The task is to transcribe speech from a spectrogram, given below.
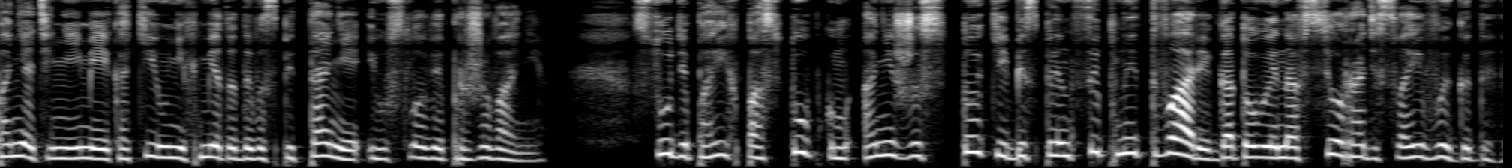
понятия не имея, какие у них методы воспитания и условия проживания. Судя по их поступкам, они жестокие, беспринципные твари, готовые на все ради своей выгоды.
